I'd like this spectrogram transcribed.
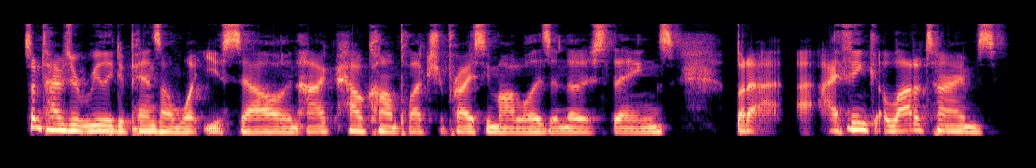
sometimes it really depends on what you sell and how, how complex your pricing model is and those things. But I, I think a lot of times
